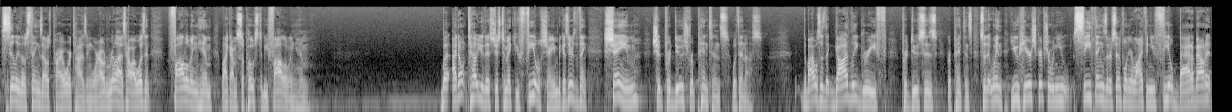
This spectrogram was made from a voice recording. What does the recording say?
silly those things I was prioritizing were. I would realize how I wasn't following him like I'm supposed to be following him. But I don't tell you this just to make you feel shame, because here's the thing shame should produce repentance within us the Bible says that godly grief produces repentance. So that when you hear scripture, when you see things that are sinful in your life and you feel bad about it,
